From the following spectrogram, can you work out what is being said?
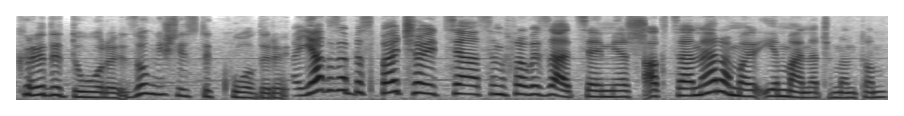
кредитори, зовнішні стейкхолдери. А як забезпечується синхронізація між акціонерами і менеджментом?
